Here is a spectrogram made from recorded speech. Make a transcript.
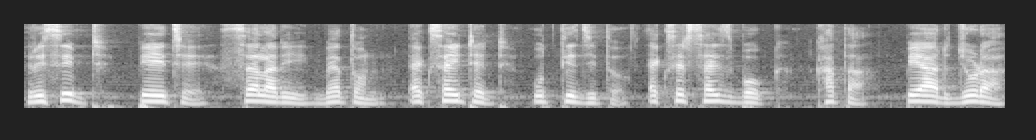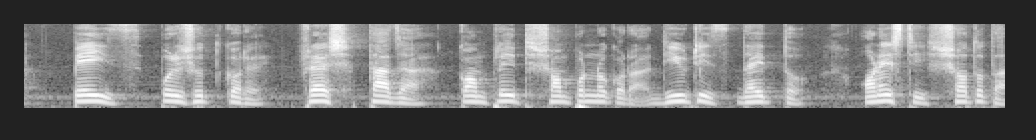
received, পেয়েছে, স্যালারি, বেতন, এক্সাইটেড উত্তেজিত, এক্সারসাইজ বুক, খাতা, পেয়ার, জোড়া, পেইজ, পরিশোধ করে, ফ্রেশ, তাজা, কমপ্লিট, সম্পন্ন করা, ডিউটিস, দায়িত্ব, অনেস্টি, সততা,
